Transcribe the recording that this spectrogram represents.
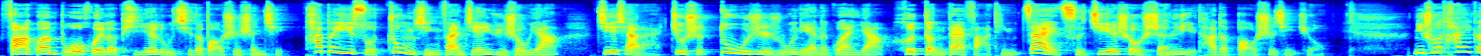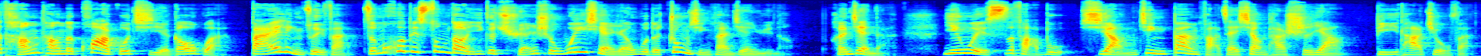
法官驳回了皮耶鲁齐的保释申请，他被一所重刑犯监狱收押，接下来就是度日如年的关押和等待法庭再次接受审理他的保释请求。你说他一个堂堂的跨国企业高管、白领罪犯，怎么会被送到一个全是危险人物的重刑犯监狱呢？很简单，因为司法部想尽办法在向他施压，逼他就范。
